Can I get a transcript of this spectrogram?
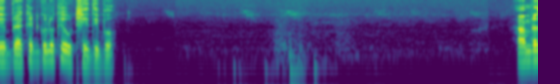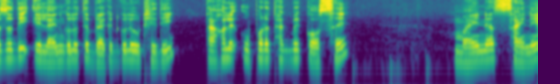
এই ব্র্যাকেটগুলোকে উঠিয়ে দিব। আমরা যদি এই লাইনগুলোতে ব্র্যাকেটগুলো উঠিয়ে দিই, তাহলে উপরে থাকবে কসে মাইনাস সাইনে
